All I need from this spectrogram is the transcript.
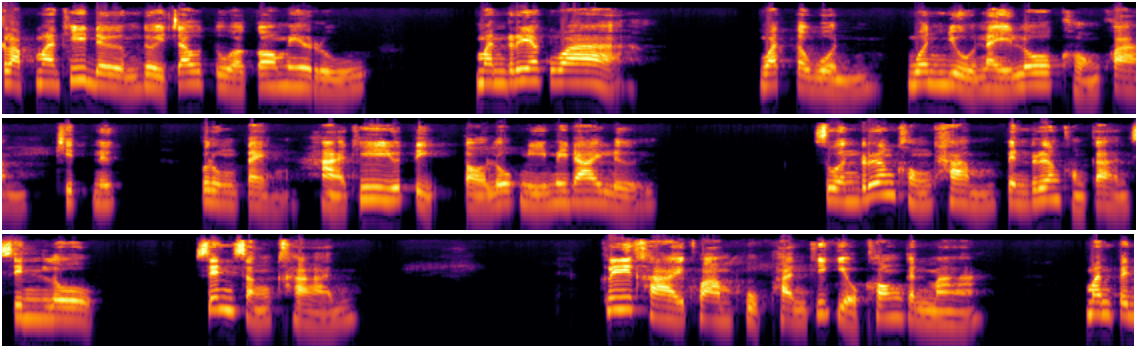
กลับมาที่เดิมโดยเจ้าตัวก็ไม่รู้ มันเรียกว่า วัตวนวนอยู่ในโลกของความคิดนึก ปรุงแต่งหาที่ยุติต่อโลกนี้ไม่ได้เลย ส่วนเรื่องของธรรมเป็นเรื่องของการสิ้นโลก สิ้นสังขาร คลี่คลายความผูกพันที่เกี่ยวข้องกันมา มันเป็น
